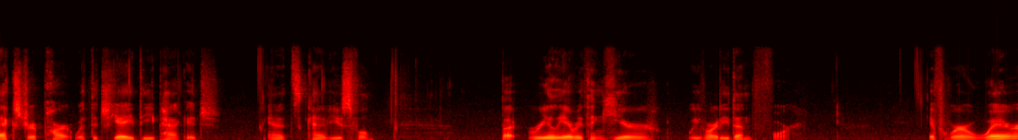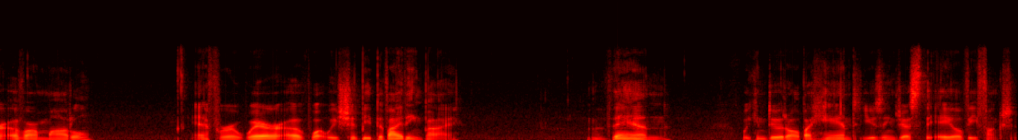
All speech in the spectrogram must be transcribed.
extra part with the GAD package, and it's kind of useful. But really everything here we've already done before. If we're aware of our model, and if we're aware of what we should be dividing by, then we can do it all by hand using just the AOV function.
